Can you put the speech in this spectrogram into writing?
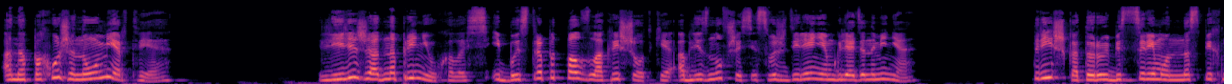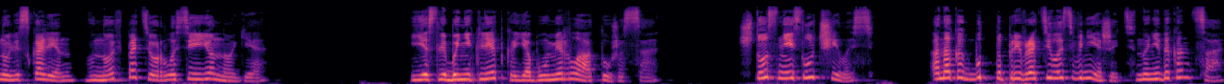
Она похожа на умертвие. Лили жадно принюхалась и быстро подползла к решетке, облизнувшись и с вожделением глядя на меня. Триш, которую бесцеремонно спихнули с колен, вновь потерлась и ее ноги. Если бы не клетка, я бы умерла от ужаса. Что с ней случилось? Она как будто превратилась в нежить, но не до конца.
